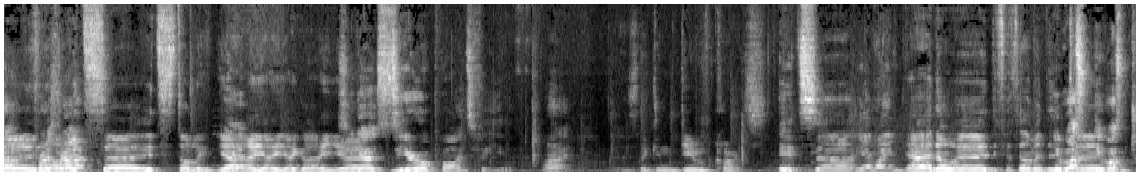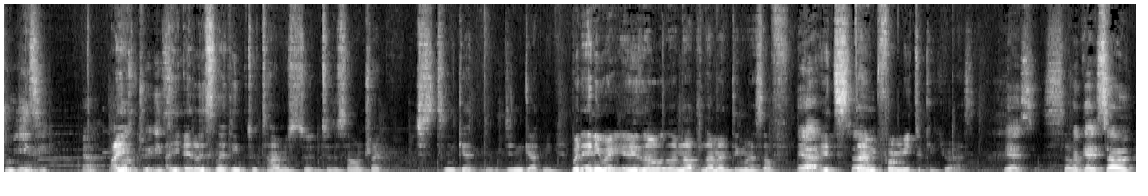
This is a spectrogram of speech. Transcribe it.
Oh, uh, first no, round. it's uh, it's totally. Yeah. Yeah. I I I got. I, So you uh, got zero points for you. All right. it's like in Game of Cards. It's uh yeah, mine. Yeah. No. Uh, the fifth element. It wasn't. uh, it wasn't too easy. Yeah. I- wasn't too easy. I, I listened, I think, two times to, to the soundtrack. Just didn't get didn't get me. But anyway, you know, I'm not lamenting myself. yeah. It's so- time for me to kick your ass. Yes. So Okay. So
